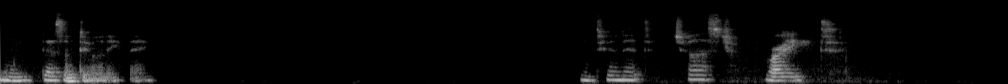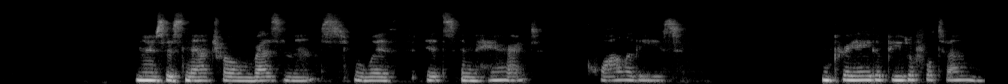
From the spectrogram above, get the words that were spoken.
mm, it doesn't do anything. You tune it just right. And there's this natural resonance with its inherent qualities and create a beautiful tone.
